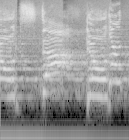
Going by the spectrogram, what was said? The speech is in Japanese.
don't stop, don't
